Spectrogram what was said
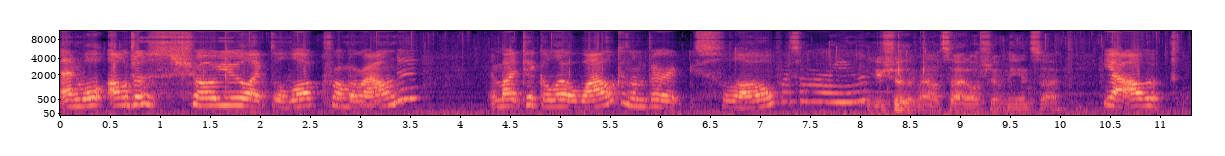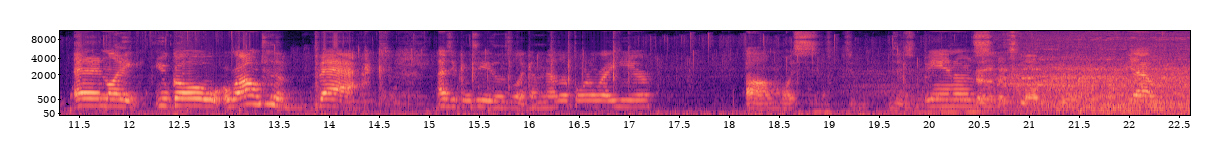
And we'll I'll just show you like the look from around it. It might take a little while because I'm very slow for some reason. You show them outside, I'll show them the inside. Yeah, I'll, and like you go around to the back. As you can see, there's like another portal right here. Um, with these banners. Got a nice pool. Yeah,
